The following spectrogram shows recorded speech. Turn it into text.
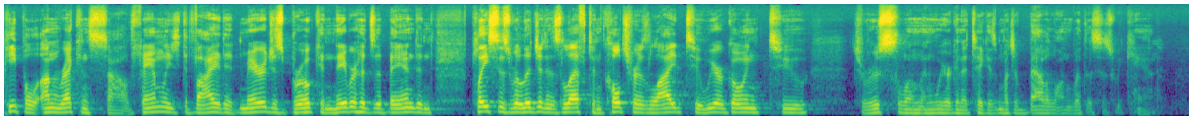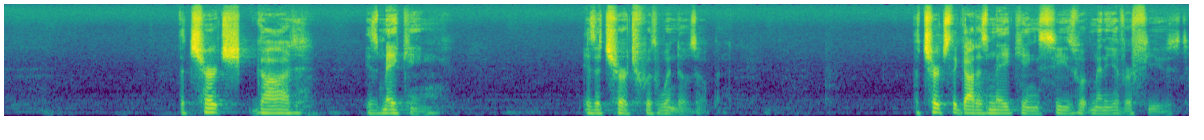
people unreconciled, families divided, marriages broken, neighborhoods abandoned, places religion has left and culture has lied to. We are going to Jerusalem and we are going to take as much of Babylon with us as we can. The church God is making is a church with windows open. The church that God is making sees what many have refused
